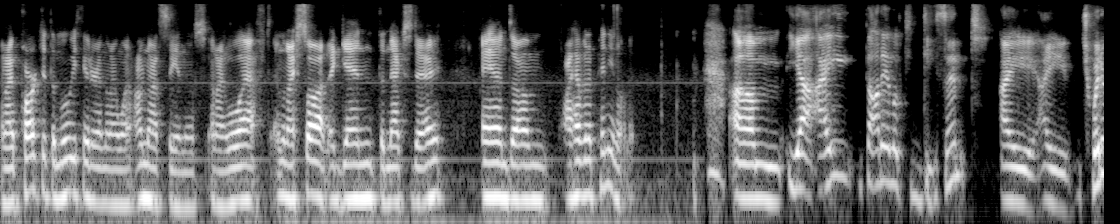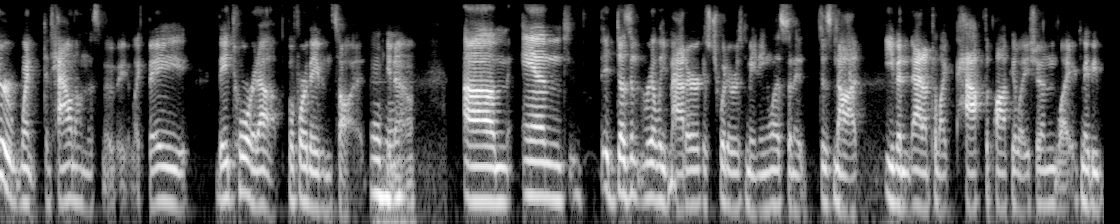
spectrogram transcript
and I parked at the movie theater, and then I went, I'm not seeing this, and I left, and then I saw it again the next day, and um, I have an opinion on it. Um, yeah, I thought it looked decent. I, I, Twitter went to town on this movie. Like they, they tore it up before they even saw it. You Mhm. know, um, and it doesn't really matter because Twitter is meaningless and it does not even add up to like half the population. Like maybe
